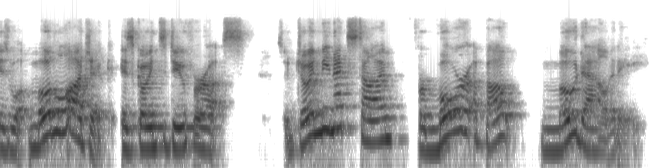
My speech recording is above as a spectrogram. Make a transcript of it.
is what modal logic is going to do for us. So join me next time for more about modality.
